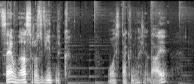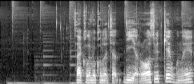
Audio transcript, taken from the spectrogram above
Це у нас розвідник. Ось так він виглядає. Це коли виконується дія розвідки, вони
